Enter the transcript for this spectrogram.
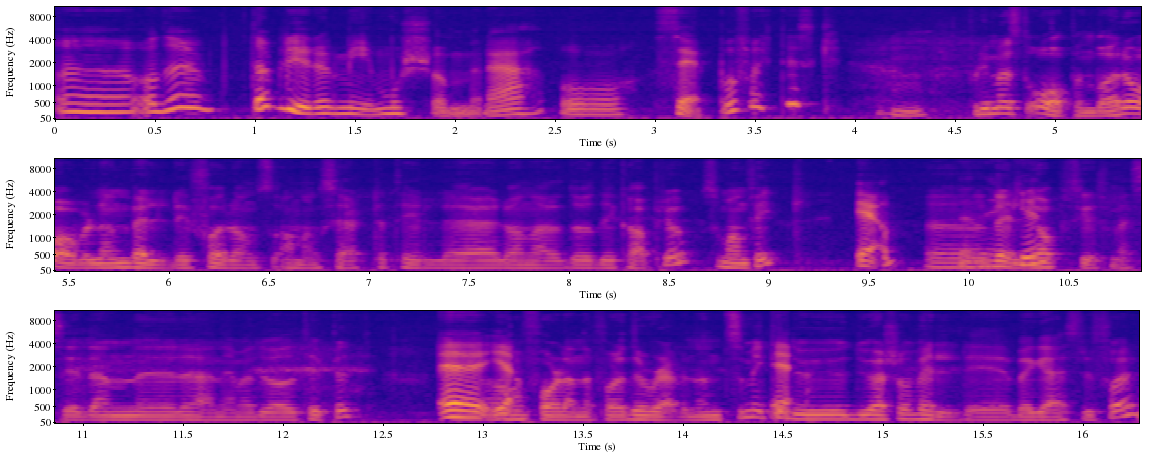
Eh, og det, da blir det mye morsommere å se på, faktisk. Mm. For de mest åpenbare var vel den veldig forhåndsannonserte til eh, Leonardo DiCaprio, som han fikk. Ja, Eh, den gikk veldig oppskriftsmessig. Den regner jeg med du hadde tippet. Og ja. Han får denne for The Revenant, som ikke yeah. du, du er så veldig begeistret for.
